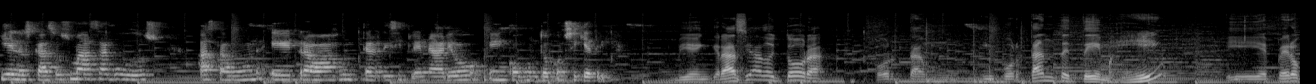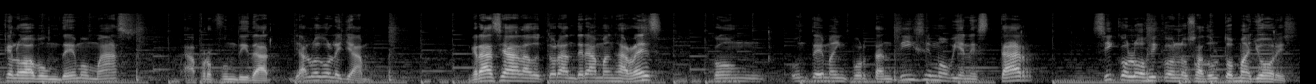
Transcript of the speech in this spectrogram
y en los casos más agudos hasta un eh, trabajo interdisciplinario en conjunto con psiquiatría. Bien, gracias doctora por tan importante tema. Y espero que lo abundemos más a profundidad. Ya luego le llamo. Gracias a la doctora Andrea Manjarres con un tema importantísimo, bienestar psicológico en los adultos mayores.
